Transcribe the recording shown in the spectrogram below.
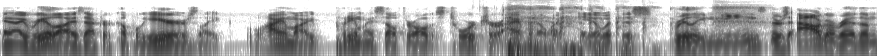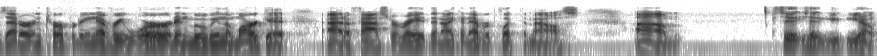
and I realized after a couple years, like, why am I putting myself through all this torture? I have no idea what this really means. There's algorithms that are interpreting every word and moving the market at a faster rate than I can ever click the mouse. Um, so, so you, you know,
